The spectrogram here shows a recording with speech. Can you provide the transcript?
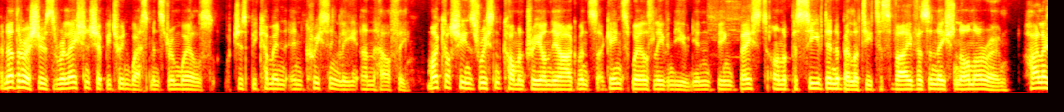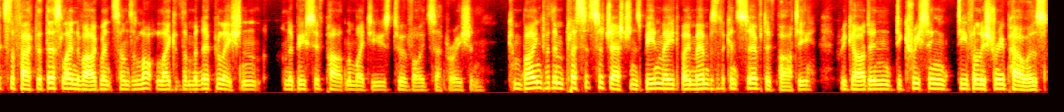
Another issue is the relationship between Westminster and Wales, which is becoming increasingly unhealthy. Michael Sheen's recent commentary on the arguments against Wales leaving the Union being based on a perceived inability to survive as a nation on our own highlights the fact that this line of argument sounds a lot like the manipulation an abusive partner might use to avoid separation combined with implicit suggestions being made by members of the Conservative Party regarding decreasing devolutionary powers,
